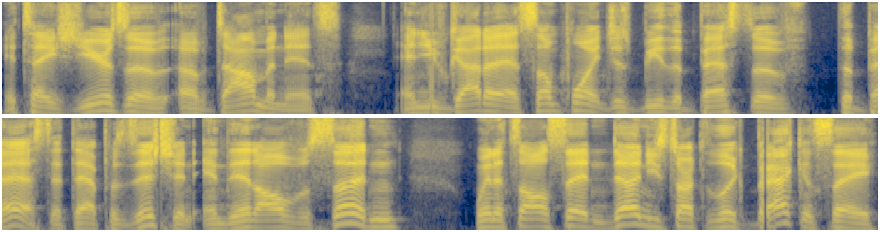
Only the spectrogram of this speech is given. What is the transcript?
it takes years of, of dominance, and you've got to at some point just be the best of the best at that position. And then all of a sudden, when it's all said and done, you start to look back and say,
